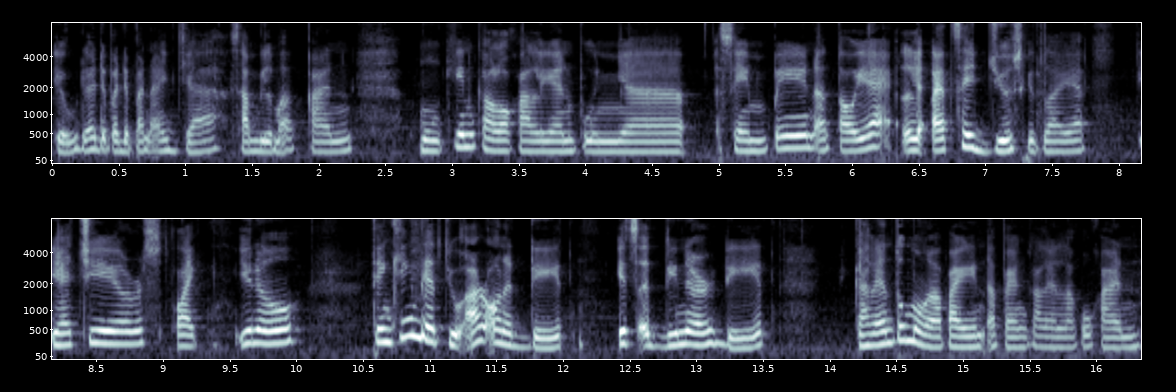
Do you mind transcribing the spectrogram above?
ya udah depan-depan aja sambil makan. Mungkin kalau kalian punya champagne atau ya let's say juice gitu lah ya. Ya cheers like you know thinking that you are on a date it's a dinner date kalian tuh mau ngapain? Apa yang kalian lakukan?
